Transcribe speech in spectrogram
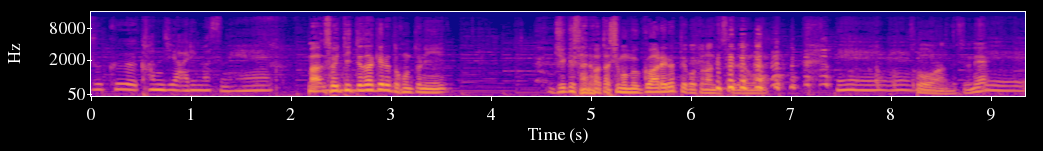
続く感じありますね。まあそう言っていただけると本当に19歳の私も報われるってことなんですけれども、えー、そうなんですよね、え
